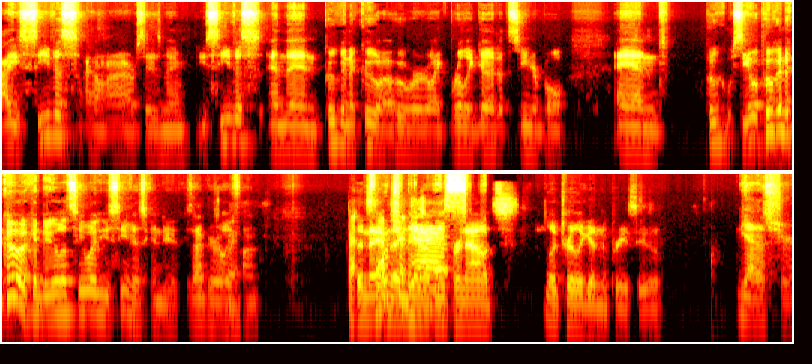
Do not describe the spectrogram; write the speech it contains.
Icevis. I don't know how to say his name. Icevis, and then Puka Nacua, who were like really good at the Senior Bowl. And Puka, see what Puka Nacua can do. Let's see what Icevis can do because that'd be really Right. fun. The name Snap- that Fortune can't asks- be pronounced looked really good in the preseason. Yeah, that's true.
